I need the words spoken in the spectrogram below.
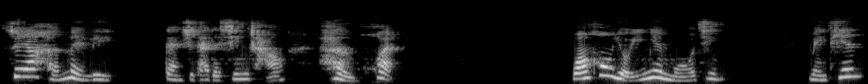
虽然很美丽，但是她的心肠很坏。王后有一面魔镜。每天，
